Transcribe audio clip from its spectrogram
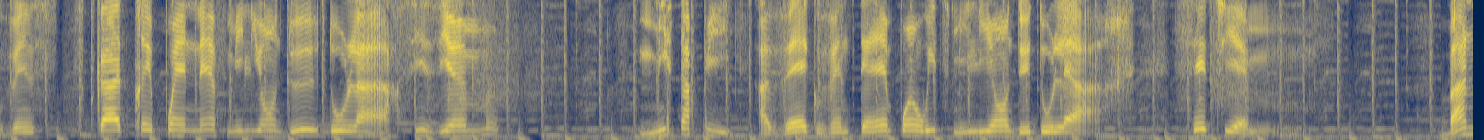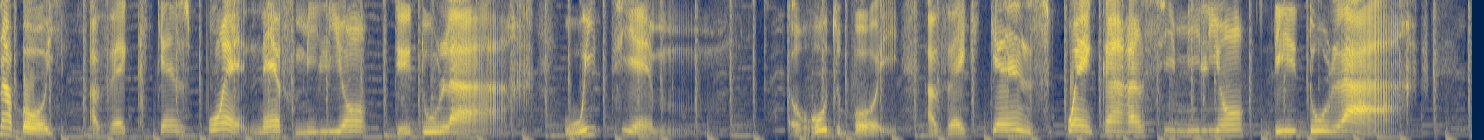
24,9 millions de dollars. Sixième. P avec 21,8 millions de dollars. Septième, Bana Boy avec 15,9 millions de dollars. Huitième, Road Boy avec 15,46 millions de dollars.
